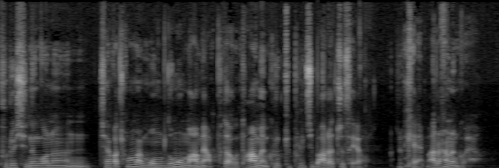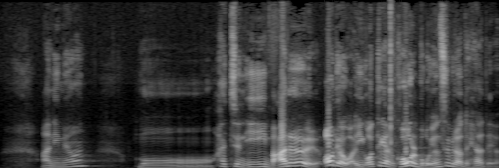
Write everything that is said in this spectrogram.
부르시는 거는 제가 정말 몸, 너무 마음이 아프다고 다음엔 그렇게 부르지 말아주세요. 이렇게 말을 하는 거예요. 아니면 뭐 하여튼 이, 말을 어려워. 이거 어떻게 하면 거울 보고 연습이라도 해야 돼요.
